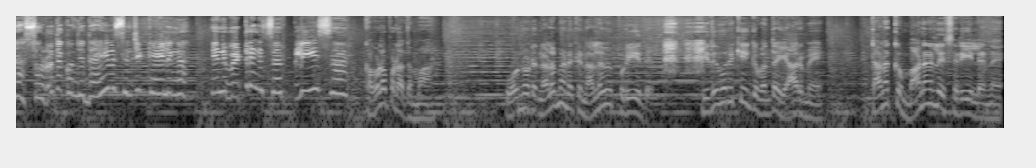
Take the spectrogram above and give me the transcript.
நான் சொல்றத கொஞ்சம் தயவு செஞ்சு கேளுங்க. என்ன விட்டுருங்க சார். ப்ளீஸ் சார். கவலைப்படாதம்மா. உன்னோட நிலைமை எனக்கு நல்லாவே புரியுது. இதுவரைக்கும் இங்க வந்த யாருமே தனக்கு மனநிலை சரியில்லைன்னு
